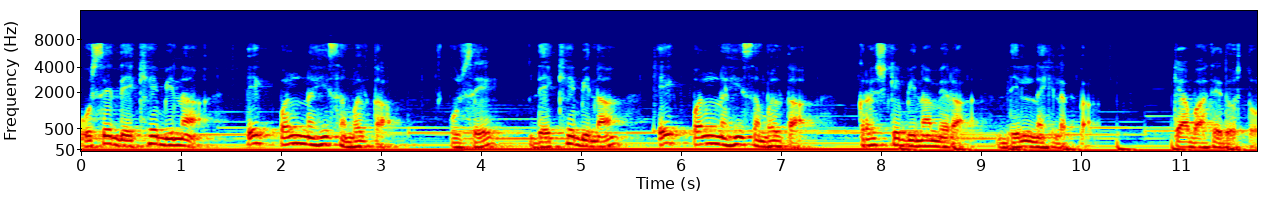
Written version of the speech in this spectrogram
उसे देखे बिना एक पल नहीं संभलता। उसे देखे बिना एक पल नहीं संभलता। क्रश के बिना मेरा दिल नहीं लगता। क्या बात है दोस्तों?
